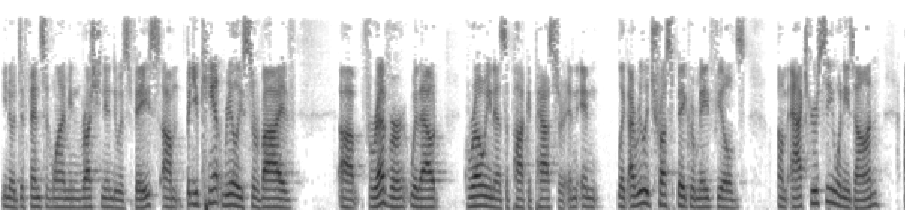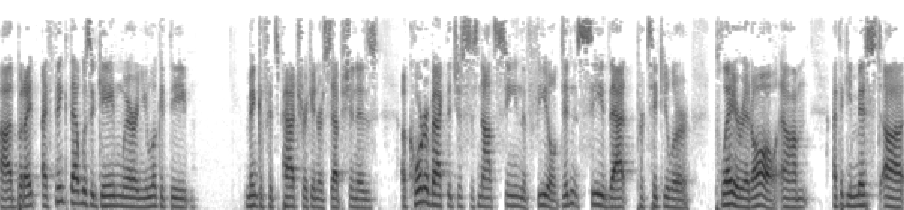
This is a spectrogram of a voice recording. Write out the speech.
you know, defensive linemen rushing into his face. Um, but you can't really survive uh, forever without growing as a pocket passer. And, and like, I really trust Baker Mayfield's um, accuracy when he's on. Uh, but I, I think that was a game where, and you look at the Minkah Fitzpatrick interception as – a quarterback that just has not seen the field, didn't see that particular player at all. Um, I think he missed uh,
